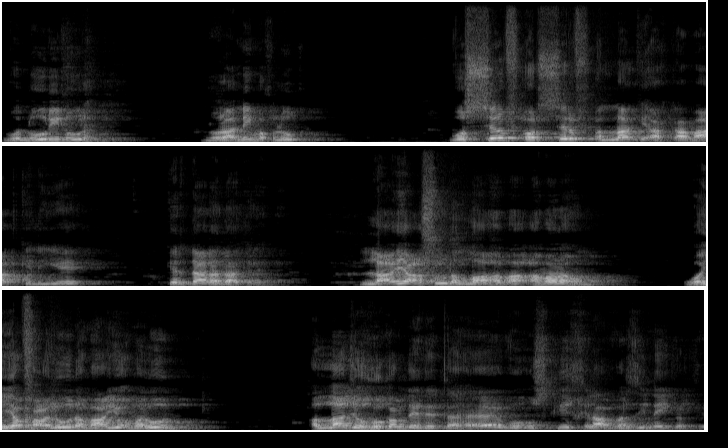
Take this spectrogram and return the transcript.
وہ نوری نور ہے نورانی مخلوق وہ صرف اور صرف اللہ کے احکامات کے لیے کردار ادا کریں گے۔ لا یاسول اللہ ما امر و یف علون ما یمرون اللہ جو حکم دے دیتا ہے وہ اس کی خلاف ورزی نہیں کرتے۔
